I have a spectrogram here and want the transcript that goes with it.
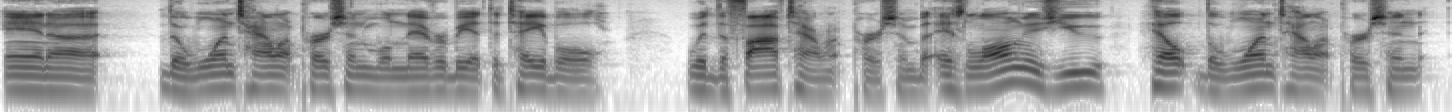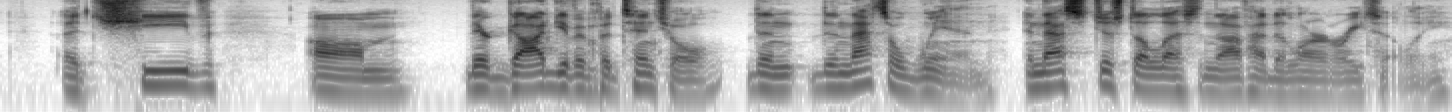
and uh, the one talent person will never be at the table with the five talent person. But as long as you help the one talent person achieve um, their God given potential, then then that's a win, and that's just a lesson that I've had to learn recently.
